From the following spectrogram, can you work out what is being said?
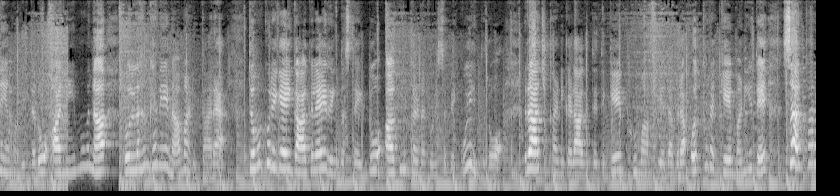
ನಿಯಮವಿದ್ದರೂ ಆ ನಿಯಮವನ್ನ ಉಲ್ಲಂಘನೆಯನ್ನ ಮಾಡಿದ್ದಾರೆ. ತುಮಕೂರಿಗೆ ಈಗಾಗಲೇ ರಿಂಗ್ ರಸ್ತೆ ಇದ್ದು ಅಗಲೀಕರಣಗೊಳಿಸಬೇಕು ಎಂದರು. ರಾಜಕಾರಣಿಗಳ ಅಗತ್ಯತೆಗೆ ಭೂಮಾಫಿಯಾದವರ ಒತ್ತಡಕ್ಕೆ ಮಣಿಯದೆ ಸರ್ಕಾರ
